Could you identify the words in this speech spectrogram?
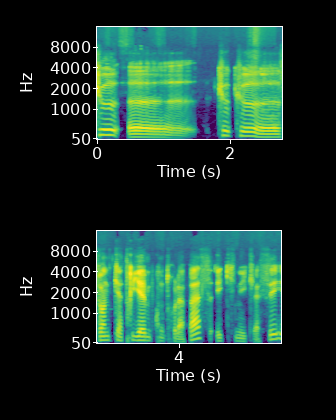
que, euh, que, que 24e contre la passe et qui n'est classée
